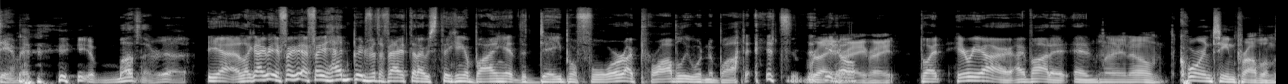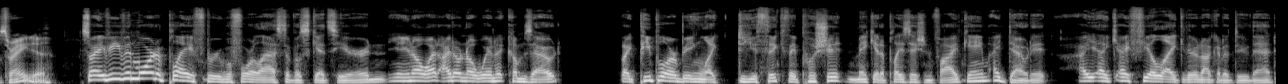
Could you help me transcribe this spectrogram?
damn it. Your mother, yeah. Yeah, like I, if I if I hadn't been for the fact that I was thinking of buying it the day before, I probably wouldn't have bought it. Right, you know? right, right. But here we are. I bought it, and I know quarantine problems, right? Yeah. so I have even more to play through before Last of Us gets here. And you know what? I don't know when it comes out. Like people are being like, "Do you think they push it and make it a PlayStation Five game?" I doubt it. I I, I feel like they're not going to do that.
